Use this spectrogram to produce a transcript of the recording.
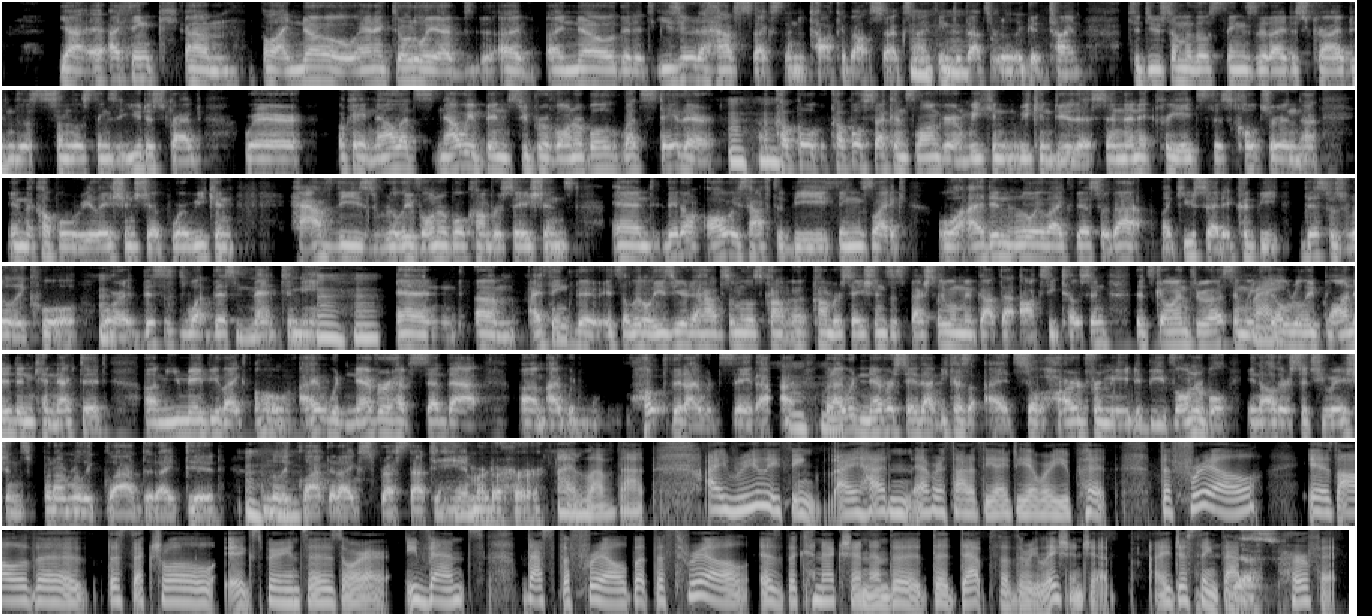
Yeah, I think um well, I know anecdotally, I've, I've, i know that it's easier to have sex than to talk about sex, and mm-hmm. I think that mm-hmm. that's a really good time to do some of those things that I described and some of those things that you described. Where okay, now let's now we've been super vulnerable. Let's stay there mm-hmm. a couple couple seconds longer, and we can we can do this. And then it creates this culture in the in the couple relationship where we can have these really vulnerable conversations. And they don't always have to be things like, well, I didn't really like this or that. Like you said, it could be this was really cool, mm-hmm. or this is what this meant to me. Mm-hmm. And um, I think that it's a little easier to have some of those com- conversations, especially when we've got that oxytocin that's going through us and we right. feel really bonded and connected. Um, you may be like, oh, I would never have said that. Um, I would hope that I would say that, mm-hmm. but I would never say that because it's so hard for me to be vulnerable in other situations. But I'm really glad that I did. Mm-hmm. I'm really mm-hmm. glad that I expressed that to him or to her. I love that. I really think I hadn't ever thought of the idea where you put the frill is all of the the sexual experiences or events that's the frill but the thrill is the connection and the the depth of the relationship i just think that's yes. perfect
